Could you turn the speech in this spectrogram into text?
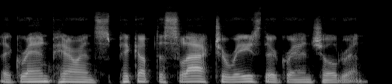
that grandparents pick up the slack to raise their grandchildren.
